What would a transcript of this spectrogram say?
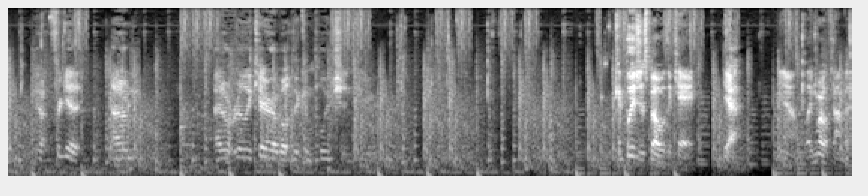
Yeah, forget it. I don't. I don't really care about the completion here. completion spell with a K. Yeah. You know, like Mortal Kombat.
